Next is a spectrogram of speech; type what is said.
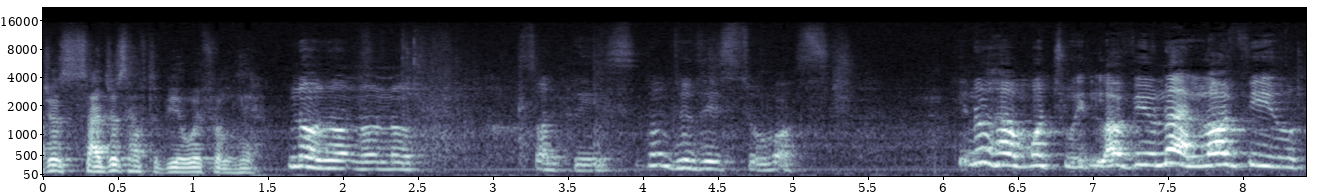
Just I just have to be away from here. No, no, no, no. Son, please, don't do this to us. You know how much we love you. No, I love you.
